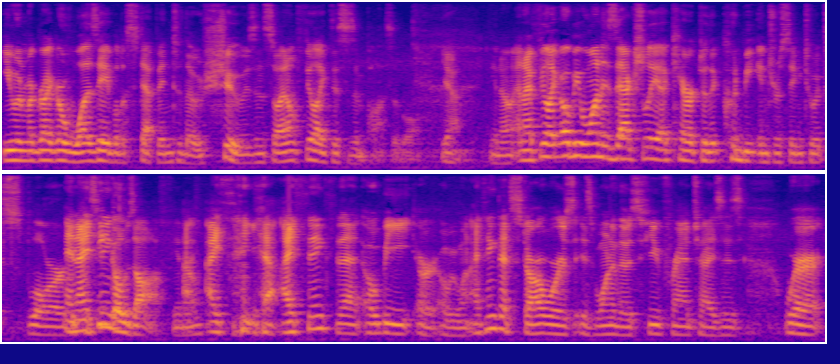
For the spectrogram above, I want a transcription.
Ewan McGregor was able to step into those shoes, and so I don't feel like this is impossible. Yeah. You know, and I feel like Obi Wan is actually a character that could be interesting to explore And I because he think- goes off. You know, I, I think yeah, I think that Obi or Obi Wan. I think that Star Wars is one of those few franchises where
